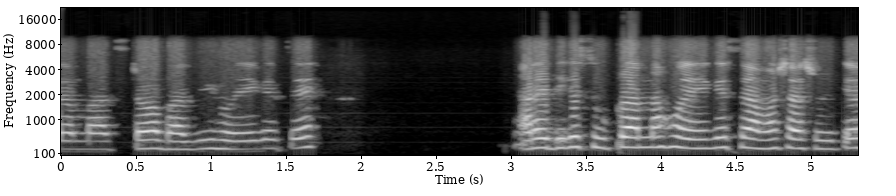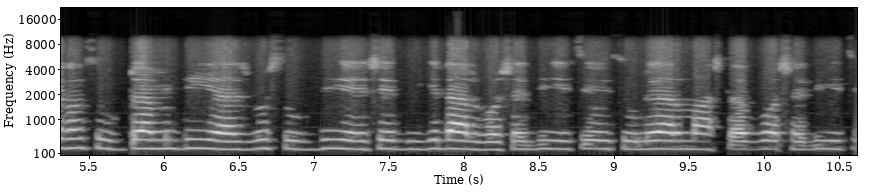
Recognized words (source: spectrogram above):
আর মাছটাও ভাজি হয়ে গেছে। আর এদিকে স্যুপ রান্না হয়ে গেছে আমার শাশুড়িকে। এখন স্যুপটা আমি দিয়ে আসব। স্যুপ দিয়ে এসে এদিকে ডাল বসাই দিয়েছি, ওই চুলে আর মাছটা বসাই দিয়েছি।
